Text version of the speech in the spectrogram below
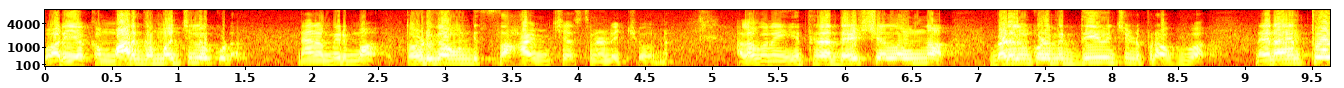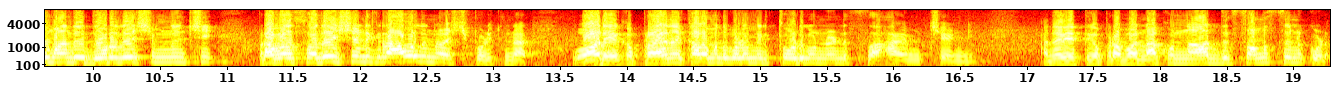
వారి యొక్క మార్గ మధ్యలో కూడా నేను మీరు మా- తోడుగా ఉండి సహాయం చేస్తున్నాడు ఇచ్చి ఉన్నా. అలాగనే ఇతర దేశాల్లో ఉన్న బిడ్డలను కూడా మీరు దీవించండి ప్రభువ. నేను ఎంతో మంది దూరదేశం నుంచి ప్రభు స్వదేశానికి రావాలని ఆశపడుతున్నారు. వారి యొక్క ప్రయాణ కాలం ముందు కూడా మీరు తోడుగా ఉండండి సహాయం చేయండి. అదే రీతిగా ప్రభా నాకున్న ఆర్థిక సమస్యను కూడా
